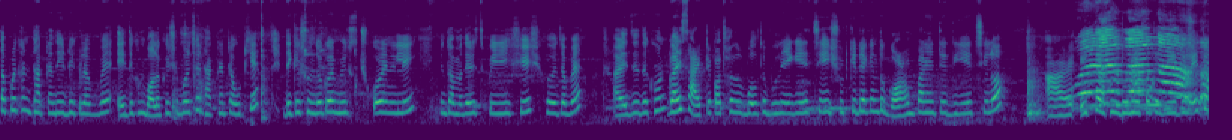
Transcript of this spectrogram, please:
তারপর এখানে ঢাকনা দিয়ে ঢেকে রাখবে। এই দেখুন, বলক এসে পড়েছে, ঢাকনাটা উঠিয়ে দেখে সুন্দর করে মিক্সড করে নিলেই কিন্তু আমাদের রেসিপি শেষ হয়ে যাবে। আর এই যে দেখুন গাইস আরেকটা কথা বলতে ভুলে গিয়েছি, এই শুটকিটা কিন্তু গরম পানিতে দিয়েছিল। আর এইটা এখন ধনিয়া পাতা দিয়ে দিলে, এটা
